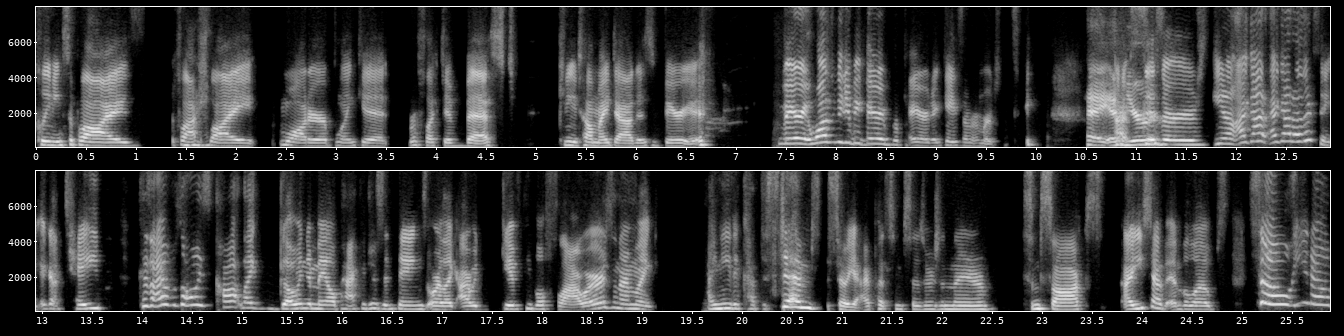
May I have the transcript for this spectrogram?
cleaning supplies, a mm-hmm. flashlight, water, blanket, reflective vest. Can you tell my dad is very very wants me to be very prepared in case of emergency. Hey, and your scissors, you know, I got I got other things. I got tape because I was always caught like going to mail packages and things, or like I would give people flowers, and I'm like, I need to cut the stems. So yeah, I put some scissors in there, some socks. I used to have envelopes, so you know,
